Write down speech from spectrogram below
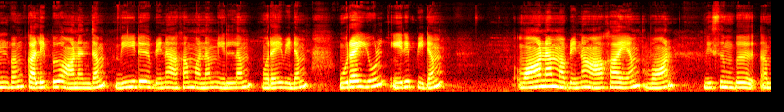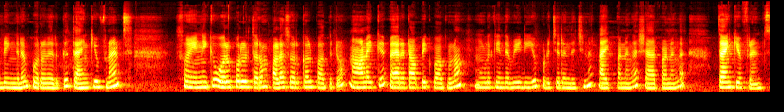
இன்பம் களிப்பு ஆனந்தம். வீடு அப்படின்னா அகம் மனம் இல்லம் உறைவிடம் உறையுள் இருப்பிடம். வானம் அப்படின்னா ஆகாயம் வான் விசும்பு அப்படிங்கிற பொருள் இருக்குது தேங்க்யூ ஃப்ரெண்ட்ஸ் ஸோ இன்றைக்கி ஒரு பொருள் தரும் பல சொற்கள் பார்த்துட்டோம். நாளைக்கு வேறு டாபிக் பார்க்கலாம். உங்களுக்கு இந்த வீடியோ பிடிச்சிருந்துச்சுன்னா லைக் பண்ணுங்கள் ஷேர் பண்ணுங்கள் தேங்க்யூ ஃப்ரெண்ட்ஸ்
